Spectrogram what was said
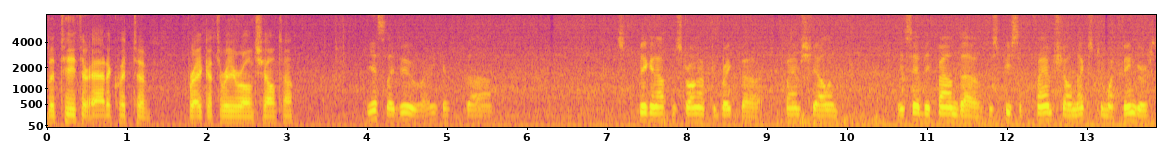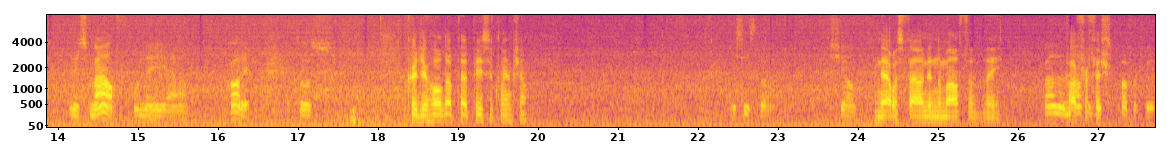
the teeth are adequate to break a three-year-old shell toe? Yes, I do. I think it's, uh, it's big enough and strong enough to break the clam shell. And they said they found uh, this piece of clam shell next to my fingers in its mouth when they uh, caught it. So it's, Could you hold up that piece of clamshell? this is the shell. And that was found in the mouth of the... Found in the mouth of Pufferfish. this pufferfish.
